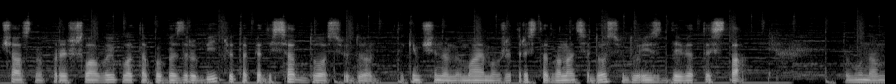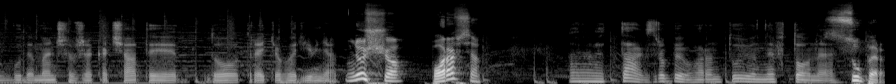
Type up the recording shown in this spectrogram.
Вчасно прийшла виплата по безробіттю та 50 досвіду. Таким чином ми маємо вже 312 досвіду із 900. Тому нам буде менше вже качати до третього рівня. Ну що, порався? Е, так, зробив, гарантую, не втоне. Супер.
